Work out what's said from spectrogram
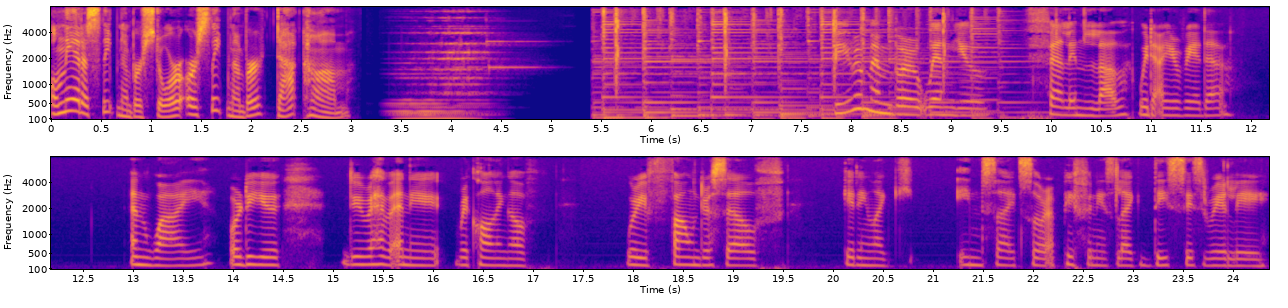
Only at a Sleep Number store or sleepnumber.com. Do you remember when you fell in love with Ayurveda? And why? Or do you do you have any recalling of where you found yourself getting like insights or epiphanies like this is really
